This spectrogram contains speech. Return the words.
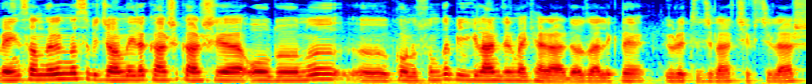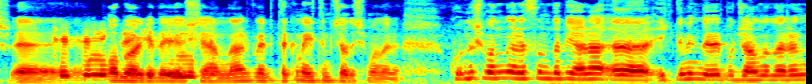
ve insanların nasıl bir canlıyla karşı karşıya olduğunu e, konusunda bilgilendirmek herhalde. Özellikle üreticiler, çiftçiler, e, Kesinlikle, o bölgede kesinlikle. yaşayanlar ve bir takım eğitim çalışmaları. Konuşmanın arasında bir ara e, iklimin de bu canlıların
